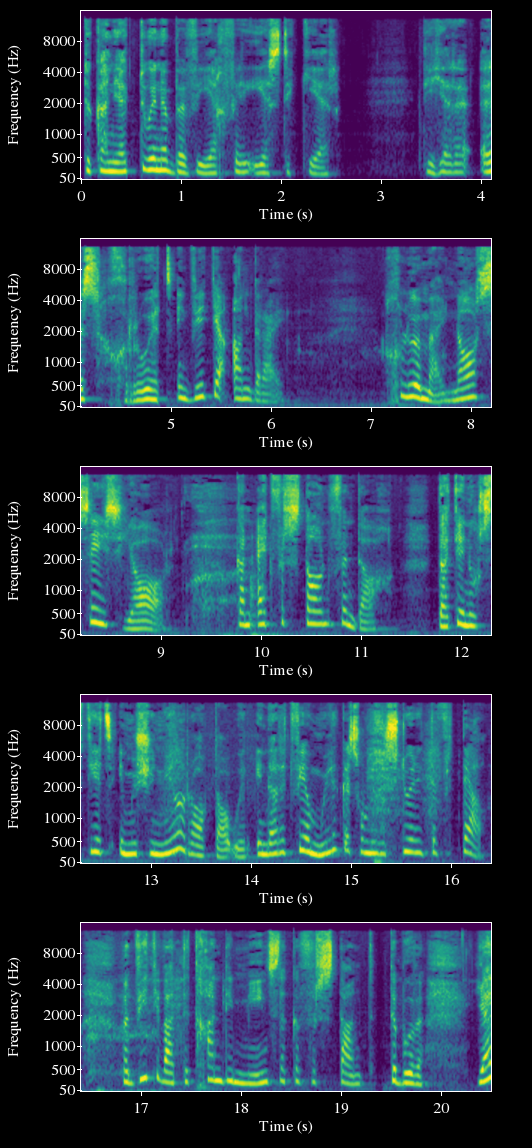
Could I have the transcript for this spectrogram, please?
toe kan jou tone beweeg vir die eerste keer die Here is groot en weet jy Andrei glo my na 6 jaar kan ek verstaan vandag dat jy nog steeds emosioneel raak daaroor en dat dit vir jou moeilik is om hierdie storie te vertel. Want weet jy wat, dit gaan die menslike verstand te bowe. Jy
